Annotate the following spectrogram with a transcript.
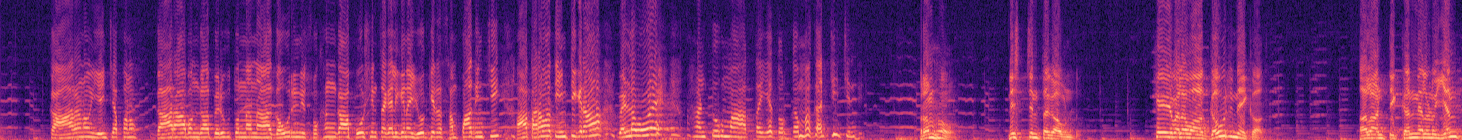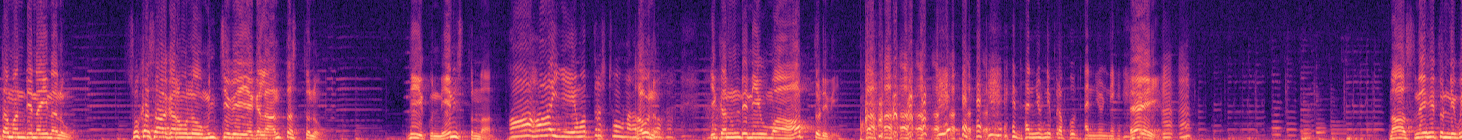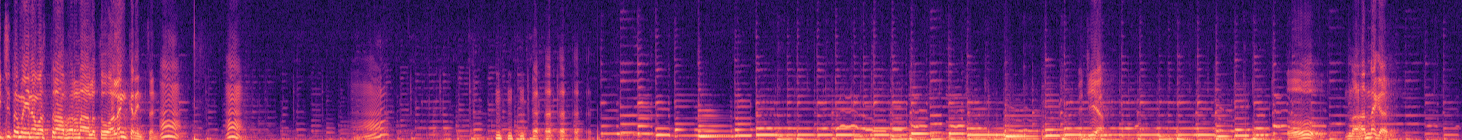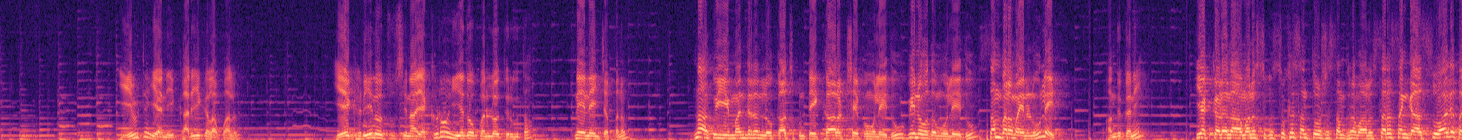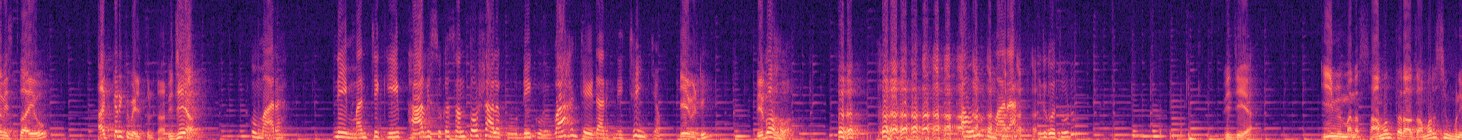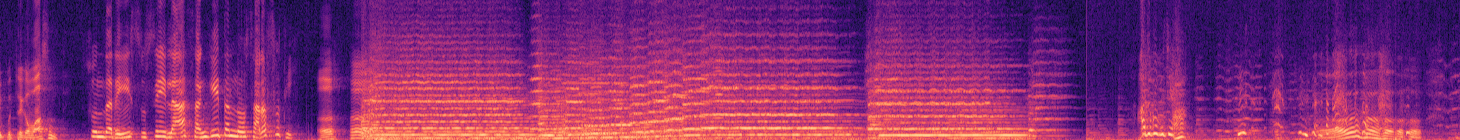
కారణం ఏం చెప్పను? గారాభంగా పెరుగుతున్న నా గౌరిని సుఖంగా పోషించగలిగిన యోగ్యత సంపాదించి ఆ తర్వాత ఇంటికి రా వెళ్ళవోయ్ అంటూ మా అత్తయ్య దుర్గమ్మ గర్జించింది. బ్రహ్మం నిశ్చింతగా ఉండు. కేవలం ఆ గౌరినే కాదు. అలాంటి కన్యలను ఎంతమందినైనను సుఖసాగరంలో ముంచివేయగల అంతస్తును నీకు నేనిస్తున్నాను ఆహా ఏమదృష్టం. అవును ఇక నుండి నీవు మా ఆప్తుడివి ధన్యుణ్ణి ప్రభు ధన్యుణ్ణి. నా స్నేహితుణ్ణి ఉచితమైన వస్త్రాభరణాలతో అలంకరించండి ఉమ్, ఉమ్. ఉమ్. విజయ ఓ నాన్నగారు. ఏమిటయ్యా నీ కార్యకలాపాలు? ఏ ఘడియలో చూసినా ఎక్కడో ఏదో పనిలో తిరుగుతావు? నేనేం చెప్పను? నాకు ఈ మందిరంలో కాచుకుంటే కాలక్షేపము లేదు వినోదము లేదు సంబరమైనను లేదు. అందుకని? ఎక్కడ నా మనసుకు సుఖ సంతోష సంభ్రమాలు సరసంగా స్వాగతం ఇస్తాయో అక్కడికి వెళ్తుంటా విజయ! కుమార నీ మంచికి భావి సుఖ సంతోషాలకు నీకు వివాహం చేయడానికి నిశ్చయించాం ఏమిటి? వివాహమా? అవును కుమార ఇదిగో చూడు. విజయ ఈమె మన సామంతరాజు అమరసింహుని పుత్రిక వాసంతి. సుందరి సుశీల సంగీతంలో సరస్వతి.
